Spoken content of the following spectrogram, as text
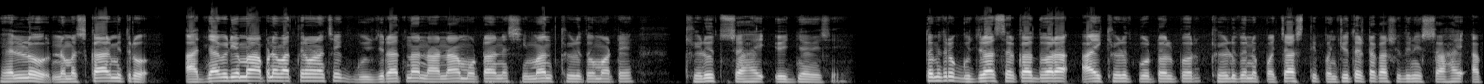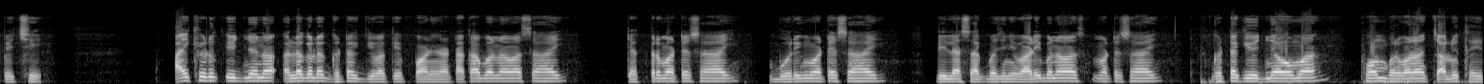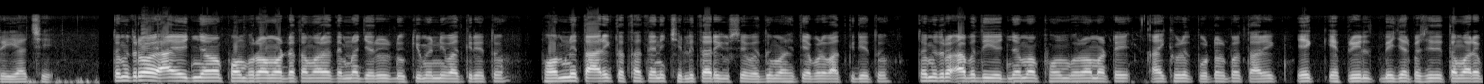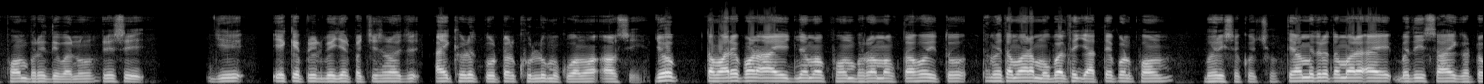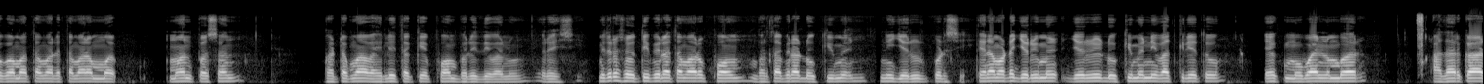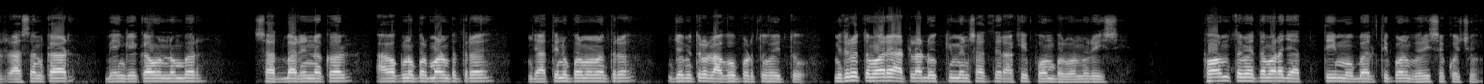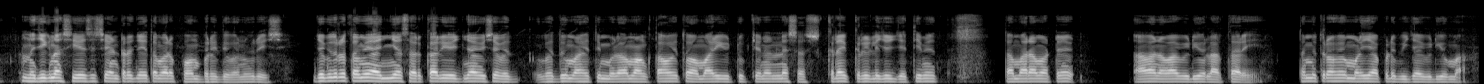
Hello, નમસ્કાર મિત્રો. આજના વિડીયોમાં આપણે વાત કરવાના છે ગુજરાતના નાના, મોટા અને સીમાંત ખેડૂતો માટે ખેડૂત સહાય યોજના વિશે. તો મિત્રો, ગુજરાત સરકાર દ્વારા આઈ ખેડૂત પોર્ટલ પર ખેડૂતોને પચાસથી પંચોતેર ટકા સુધીની સહાય આપે છે. આઈ ખેડૂત યોજનાના અલગ અલગ ઘટક જેવા કે પાણીના ટાંકા બનાવવા સહાય, ટ્રેક્ટર માટે સહાય, બોરિંગ માટે સહાય, લીલા શાકભાજીની વાડી બનાવવા માટે સહાય, ઘટક યોજનાઓમાં ફોર્મ ભરવાના ચાલુ થઈ રહ્યા છે. તો મિત્રો, આ યોજનામાં ફોર્મ ભરવા માટે તમારે તેમના જરૂરી ડોક્યુમેન્ટની વાત કરીએ તો ફોર્મની તારીખ તથા તેની છેલ્લી તારીખ વિશે વધુ માહિતી આપણે વાત કરીએ તો તો મિત્રો, આ બધી યોજનામાં ફોર્મ ભરવા માટે આઈ ખેડૂત પોર્ટલ પર તારીખ એક એપ્રિલ બે હજાર પછીથી તમારે ફોર્મ ભરી દેવાનું રહેશે. જે એક એપ્રિલ બે હજાર પચીસનો આ ખેડૂત પોર્ટલ ખુલ્લું મૂકવામાં આવશે. જો તમારે પણ આ યોજનામાં ફોર્મ ભરવા માંગતા હોય તો તમે તમારા મોબાઈલથી જાતે પણ ફોર્મ ભરી શકો છો. ત્યાં મિત્રો તમારે આ બધી સહાય ઘટકોમાં તમારે તમારા મનપસંદ ઘટકમાં વહેલી તકે ફોર્મ ભરી દેવાનું રહેશે. મિત્રો સૌથી પહેલાં તમારું ફોર્મ ભરતા પહેલાં ડોક્યુમેન્ટની જરૂર પડશે. તેના માટે જરૂરી જરૂરી ડોક્યુમેન્ટની વાત કરીએ તો એક mobile number Aadhaar card, ration card bank account number સાત બારની નકલ, આવકનું પ્રમાણપત્ર, જાતિનું પ્રમાણપત્ર, જો મિત્રો લાગુ પડતું હોય તો. મિત્રો તમારે આટલા ડોક્યુમેન્ટ સાથે રાખી ફોર્મ ભરવાનું રહેશે. ફોર્મ તમે તમારા જાતથી મોબાઈલથી પણ ભરી શકો છો. નજીકના સીએસસી સેન્ટર જઈ તમારે ફોર્મ ભરી દેવાનું રહેશે. જો મિત્રો તમે અન્ય સરકારી યોજના વિશે વધુ માહિતી મેળવવા માંગતા હોય તો અમારી યુટ્યુબ ચેનલને સબસ્ક્રાઈબ કરી લેજો, જેથી મેં તમારા માટે આવા નવા વીડિયો લાવતા રહીએ. તો મિત્રો હવે મળીએ આપણે બીજા વિડીયોમાં.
